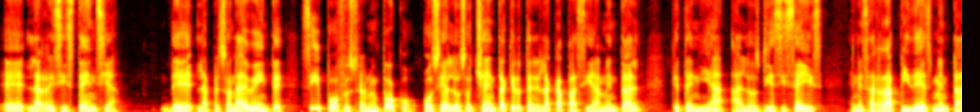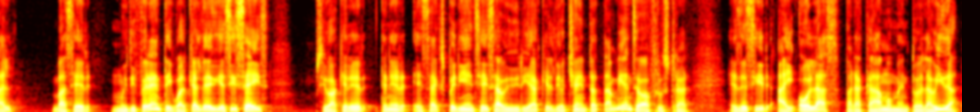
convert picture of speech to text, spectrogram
eh, la resistencia de la persona de 20, sí, puedo frustrarme un poco. O si a los 80 quiero tener la capacidad mental que tenía a los 16, en esa rapidez mental va a ser muy diferente. Igual que al de 16, si va a querer tener esa experiencia y sabiduría que el de 80, también se va a frustrar. Es decir, hay olas para cada momento de la vida.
